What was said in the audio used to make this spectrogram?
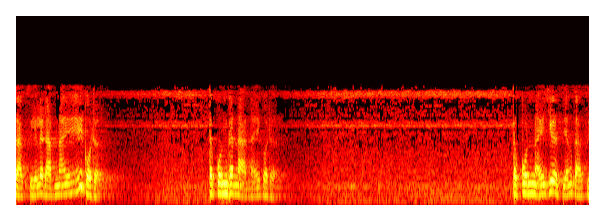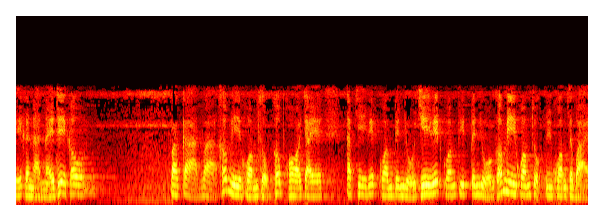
ศักดิ์ศรีระดับไหนก็เถอะตะกุลขนาดไหนก็เถอะตะกุลไหนชื่อเสียงศักดิ์ศรีขนาดไหนที่เขาประกาศว่าเขามีความสุขเขาพอใจ กับชีวิตความเป็นอยู่ ชีวิตความเป็นอยู่ของเขามีความสุขมีความสบาย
